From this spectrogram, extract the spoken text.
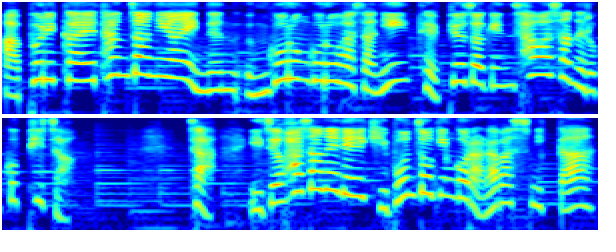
아프리카의 탄자니아에 있는 응고롱고로 화산이 대표적인 사화산으로 꼽히죠. 자, 이제 화산에 대해 기본적인 걸 알아봤으니까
